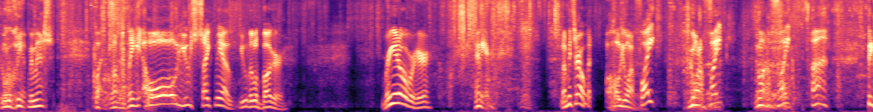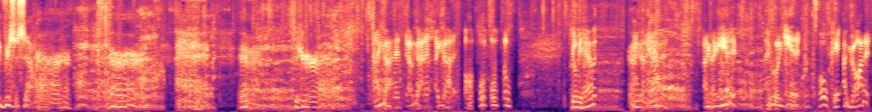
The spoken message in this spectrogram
you want to clean up your mess? What? You want me to clean it? Oh, you psyched me out, you little bugger. Bring it over here. Come here. Let me throw it. Oh, you want to fight? You want to fight? You want to fight? Huh? Big vicious. I got it. I got it. I got it. Oh, oh, oh, oh. You me have it? I gotta have it. I gotta get it. I'm gonna get it. Okay, I got it.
